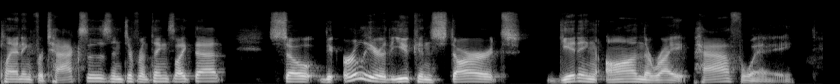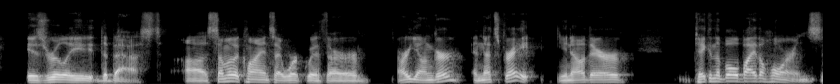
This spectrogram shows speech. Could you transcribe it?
planning for taxes and different things like that. So the earlier that you can start getting on the right pathway is really the best. Uh, some of the clients i work with are are younger and that's great. You know they're taking the bull by the horns.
